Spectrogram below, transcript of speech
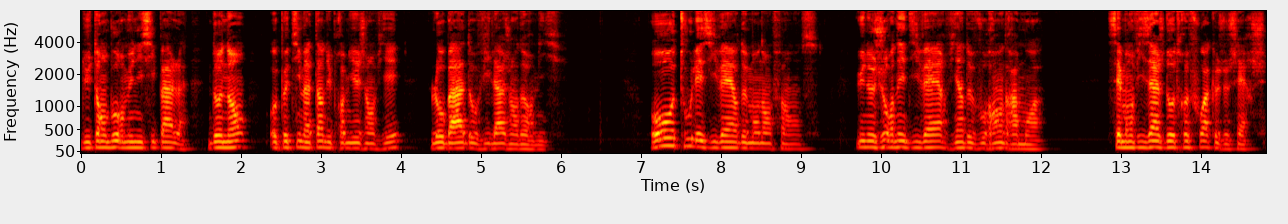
du tambour municipal, donnant, au petit matin du 1er janvier, l'aubade au village endormi. Ô tous les hivers de mon enfance, une journée d'hiver vient de vous rendre à moi. C'est mon visage d'autrefois que je cherche,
